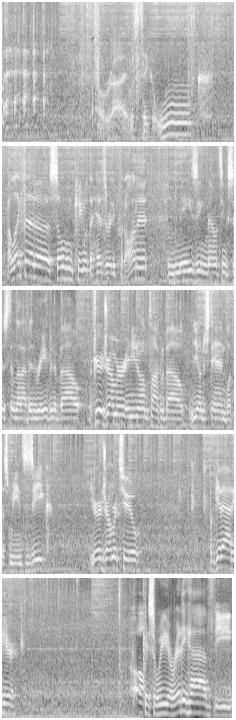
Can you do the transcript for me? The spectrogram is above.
All right, let's take a look. I like that uh, some of them came with the heads already put on it. Amazing mounting system that I've been raving about. If you're a drummer and you know what I'm talking about, you understand what this means. Zeke, you're a drummer too, but get out of here. Okay, so we already have the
